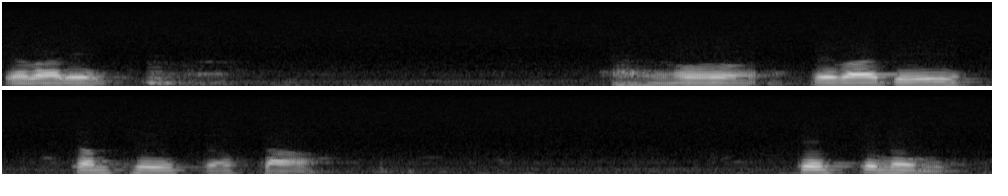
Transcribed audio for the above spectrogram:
Det var det. Og det var det som Peter sa. Dette mennesket,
